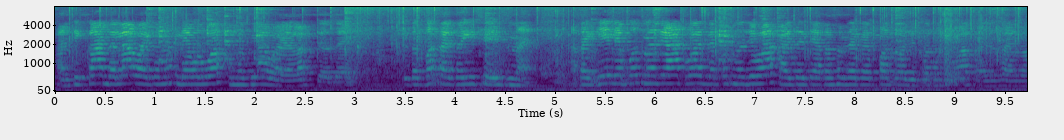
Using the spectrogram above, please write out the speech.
आणि ती कांदा लावायचं म्हटल्यावर वाकूनच लावायला लागतं जाय तिथं बसायचा विषयच नाही. आता गेल्यापासून जे आठ वाजल्यापासून जे वाकायचं ते आता संध्याकाळी पाच वाजेपर्यंत वाकायचं साहेबा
